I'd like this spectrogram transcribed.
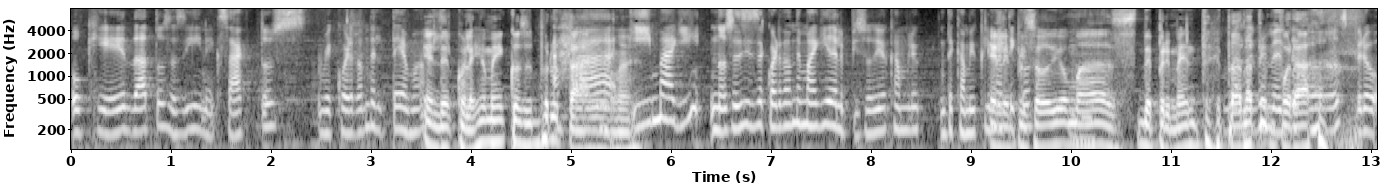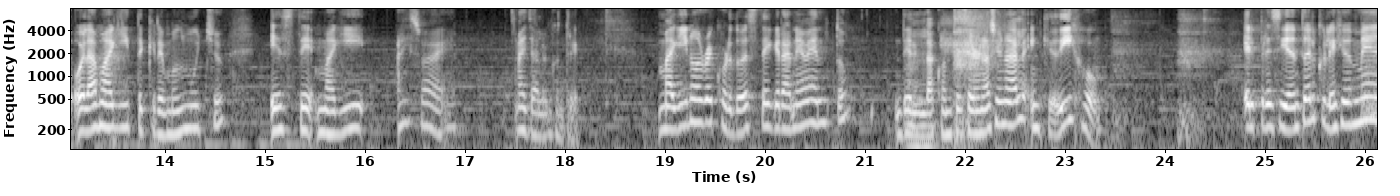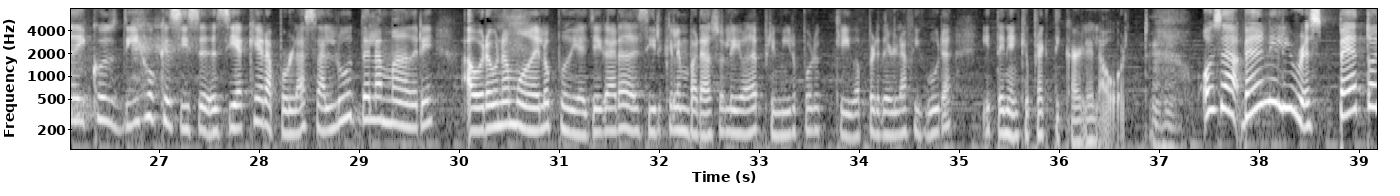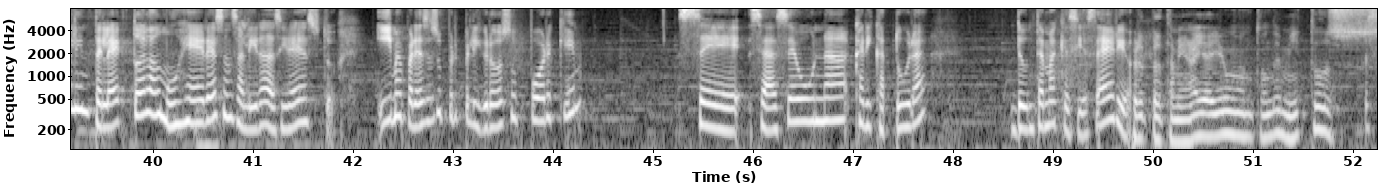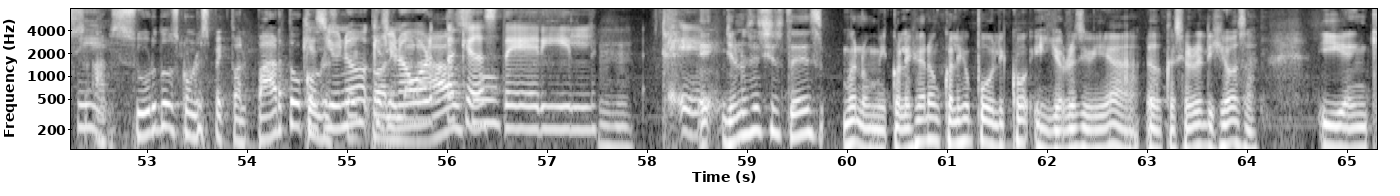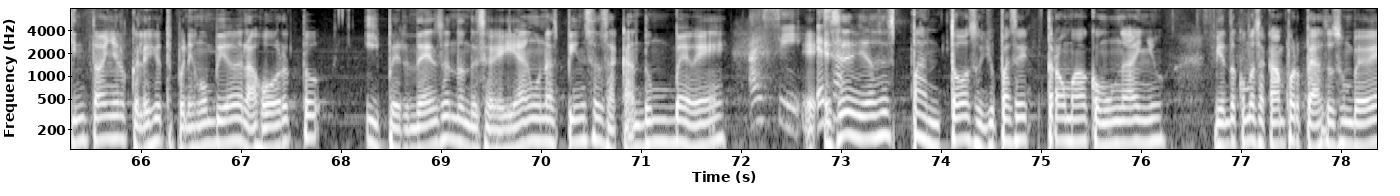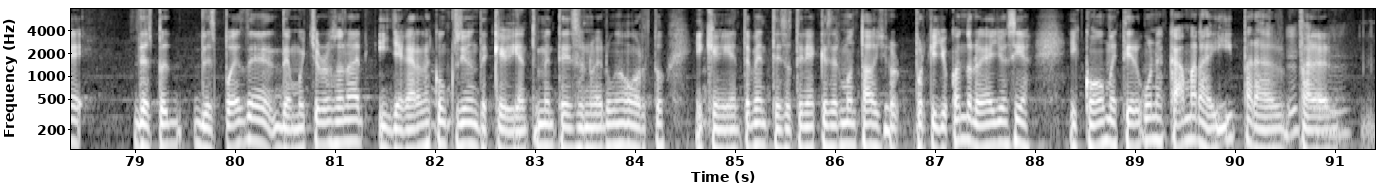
o qué datos así inexactos recuerdan del tema. El del colegio médico es brutal. Ajá, y Maggie, no sé si se acuerdan de Maggie del episodio de cambio, de cambio El climático. episodio más deprimente de toda Más la deprimente de temporada. todos, pero hola Maggie, te queremos mucho. Este, Maggie, ay suave, ay ya lo encontré. Maggie nos recordó este gran evento del acontecer nacional en que dijo, el presidente del Colegio de Médicos dijo que si se decía que era por la salud de la madre, ahora una modelo podía llegar a decir que el embarazo le iba a deprimir porque iba a perder la figura y tenían que practicarle el aborto. O sea, vean el irrespeto al intelecto de las mujeres en salir a decir esto. Y me parece súper peligroso porque se, se hace una caricatura de un tema que sí es serio. Pero, pero también hay, hay un montón de mitos Sí. absurdos con respecto al parto, que con si uno, que si uno aborta queda estéril. Eh, Eh, yo no sé si ustedes, bueno, mi colegio era un colegio público y yo recibía educación religiosa. Y en quinto año del colegio te ponían un video del aborto hiperdenso en donde se veían unas pinzas sacando un bebé. ay, sí. Eh, esa- Ese video es espantoso. Yo pasé traumado como un año viendo cómo sacaban por pedazos un bebé. Después, después de, de mucho razonar y llegar a la conclusión de que evidentemente eso no era un aborto y que evidentemente eso tenía que ser montado, yo, porque yo cuando lo veía yo decía, ¿y cómo metieron una cámara ahí para,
